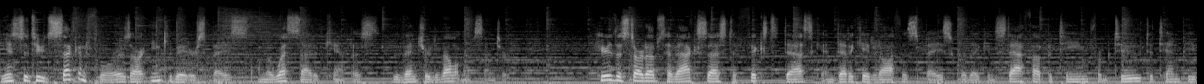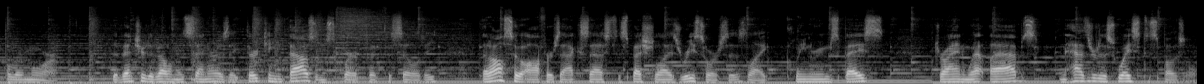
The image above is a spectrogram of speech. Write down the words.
The Institute's second floor is our incubator space on the west side of campus, the Venture Development Center. Here, the startups have access to fixed desk and dedicated office space where they can staff up a team from two to 10 people or more. The Venture Development Center is a 13,000 square foot facility that also offers access to specialized resources like clean room space, dry and wet labs, and hazardous waste disposal.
